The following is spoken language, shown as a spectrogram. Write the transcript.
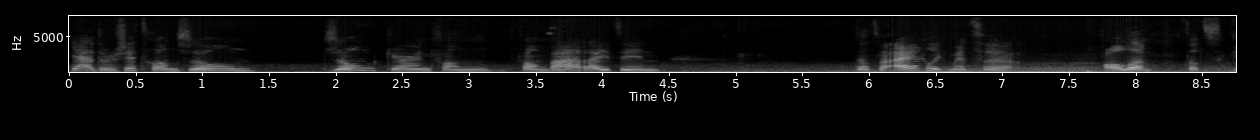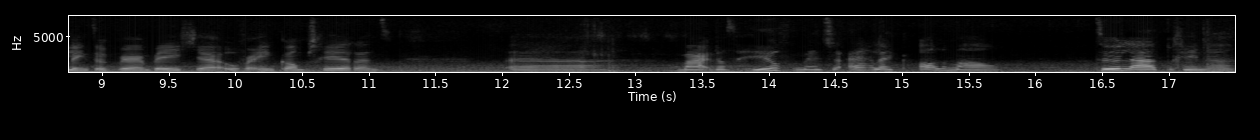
Ja, er zit gewoon zo'n zo'n kern van, van waarheid in. Dat we eigenlijk met z'n allen, dat klinkt ook weer een beetje over één kamp scherend. Uh, maar dat heel veel mensen eigenlijk allemaal te laat beginnen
